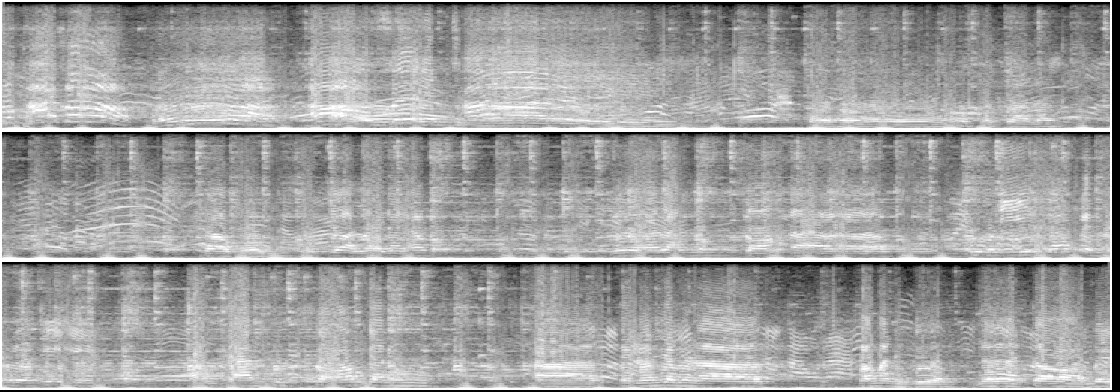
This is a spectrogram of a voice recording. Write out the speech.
สุดท้ายก็เออเอาเส้นชัยโอ้โหสุดยอดเลยครับผมสุดยอดเลยนะครับเรือลำสองเอ่อคู่นี้นะครับเป็นเรือที่ เป็นระยะเวลาประมาณหนึ่งเดือนนะฮะก็มี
